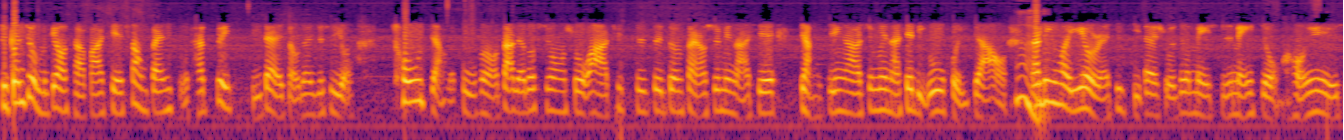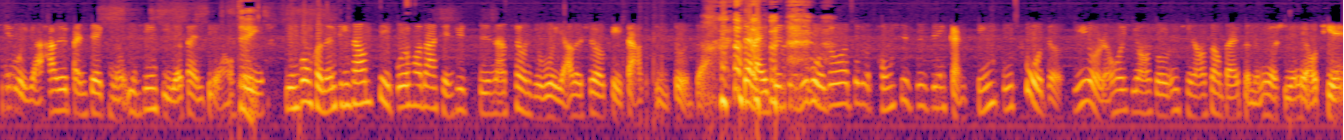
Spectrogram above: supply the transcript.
就根据我们调查发现，上班族他最期待的挑战就是有。抽奖的部分哦，大家都希望说哇，去吃这顿饭，然后顺便拿些奖金啊，顺便拿些礼物回家哦。嗯、那另外也有人是期待说这个美食美酒嘛，哈，因为有些尾牙他会办在可能五星级的饭店哦，所以员工可能平常自己不会花大钱去吃，那趁着尾牙的时候可以大吃一顿这样。再来就是，如果说这个同事之间感情不错的，也有人会希望说，因为平常上班可能没有时间聊天，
